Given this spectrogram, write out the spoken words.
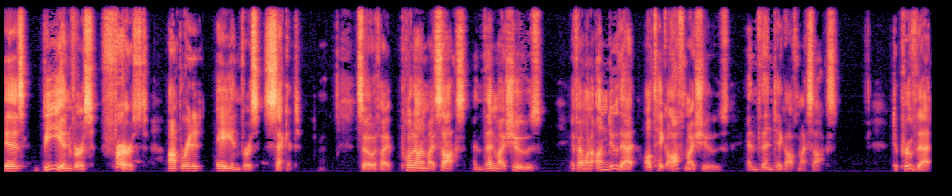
is B inverse first operated A inverse second. So if I put on my socks and then my shoes, If I want to undo that, I'll take off my shoes and then take off my socks. To prove that,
